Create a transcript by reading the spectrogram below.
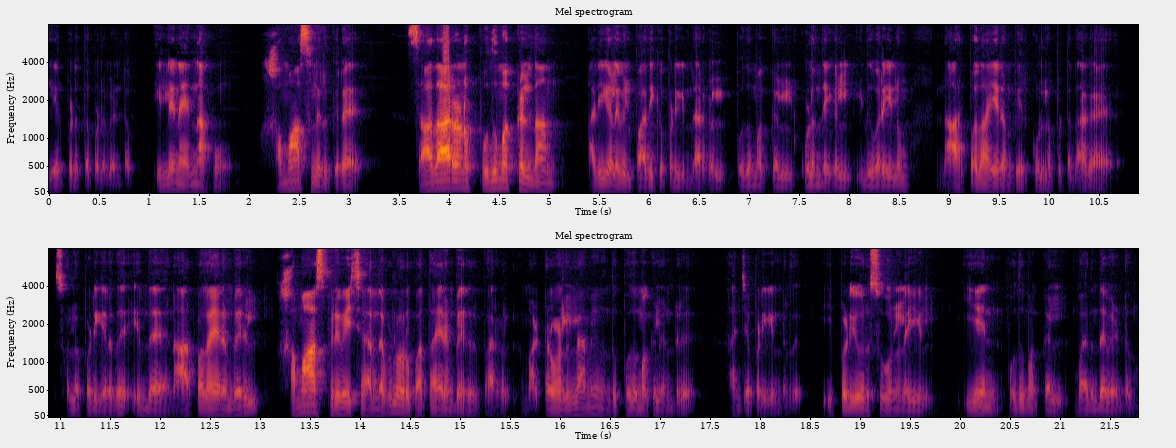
ஏற்படுத்தப்பட வேண்டும். இல்லைன்னா என்னாகும்? ஹமாஸில் இருக்கிற சாதாரண பொதுமக்கள் தான் அதிக அளவில் பாதிக்கப்படுகின்றார்கள். பொதுமக்கள் குழந்தைகள் இதுவரையிலும் நாற்பதாயிரம் பேர் கொல்லப்பட்டதாக சொல்லப்படுகிறது. இந்த நாற்பதாயிரம் பேரில் ஹமாஸ் பிரிவை சார்ந்தவர்கள் ஒரு பத்தாயிரம் பேர் இருப்பார்கள். மற்றவர்கள் எல்லாமே வந்து பொதுமக்கள் என்று அஞ்சப்படுகின்றது. இப்படி ஒரு சூழ்நிலையில் ஏன் பொதுமக்கள் வருந்த வேண்டும்?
